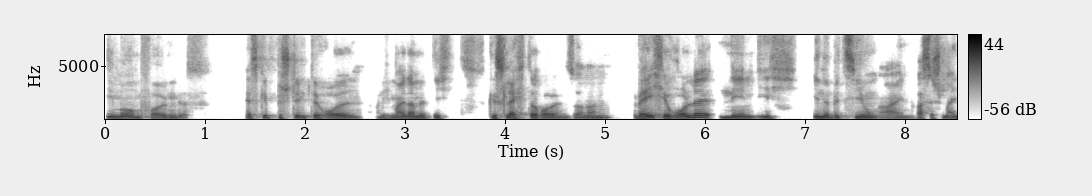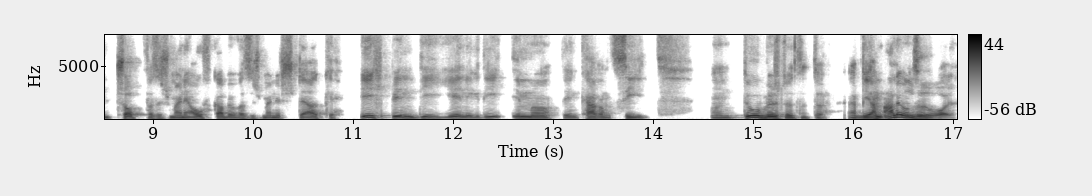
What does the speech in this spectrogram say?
immer um Folgendes. Es gibt bestimmte Rollen und ich meine damit nicht Geschlechterrollen, sondern mhm. welche Rolle nehme ich in der Beziehung ein? Was ist mein Job? Was ist meine Aufgabe? Was ist meine Stärke? Ich bin diejenige, die immer den Karren zieht. Und du bist. Wir haben alle unsere Rollen.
